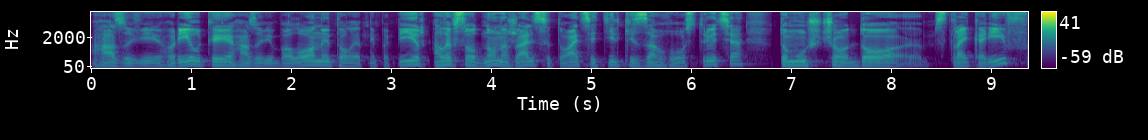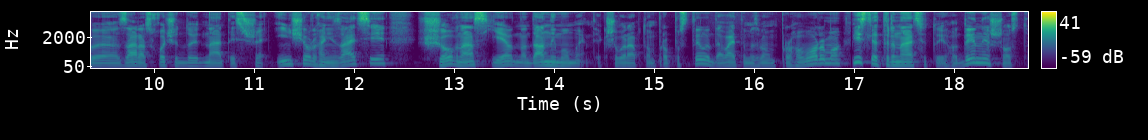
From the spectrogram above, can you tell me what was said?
газові горілки, газові балони, туалетний папір. Але все одно, на жаль, ситуація тільки загострюється. Тому що до е, страйкарів е, зараз хочуть доєднатися ще інші організації, що в нас є на даний момент. Якщо ви раптом пропустили, давайте ми з вами проговоримо. Після 13-ї години, 6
